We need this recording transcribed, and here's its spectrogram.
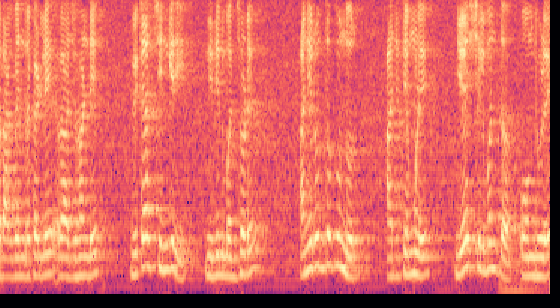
राघवेंद्र कडले राजू हांडे विकास चिनगिरी नितीन बनसोडे अनिरुद्ध कुंदूर आदित्य मुळे यश शिलवंत ओम धुळे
